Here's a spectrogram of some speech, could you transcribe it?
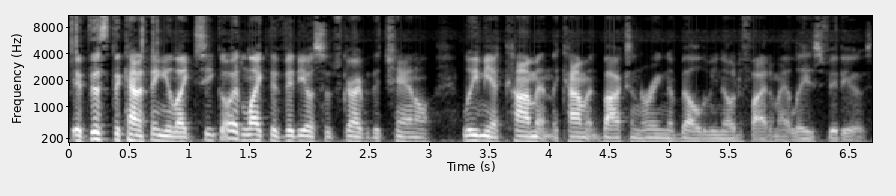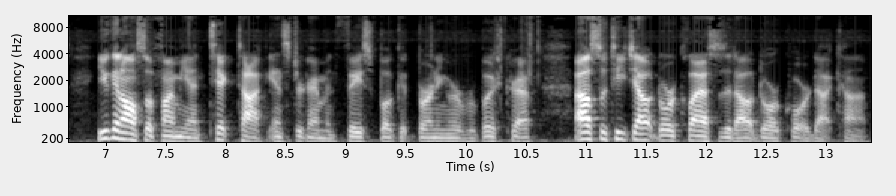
If this is the kind of thing you like to see, go ahead and like the video, subscribe to the channel, leave me a comment in the comment box, and ring the bell to be notified of my latest videos. You can also find me on TikTok, Instagram, and Facebook at Burning River Bushcraft. I also teach outdoor classes at OutdoorCore.com.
